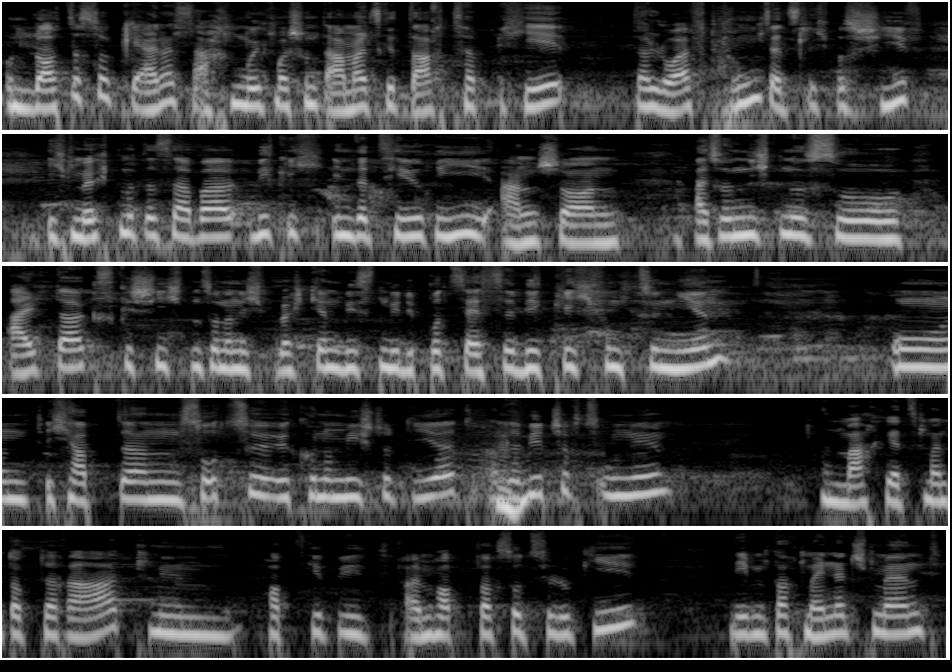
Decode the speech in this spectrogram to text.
Und lauter so kleine Sachen, wo ich mir schon damals gedacht habe, hey, da läuft grundsätzlich was schief. Ich möchte mir das aber wirklich in der Theorie anschauen. Also nicht nur so Alltagsgeschichten, sondern ich möchte gerne wissen, wie die Prozesse wirklich funktionieren. Und ich habe dann Sozioökonomie studiert an der mhm. Wirtschaftsuni und mache jetzt mein Doktorat mit dem Hauptgebiet, im Hauptfach Soziologie Nebenfach Management,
